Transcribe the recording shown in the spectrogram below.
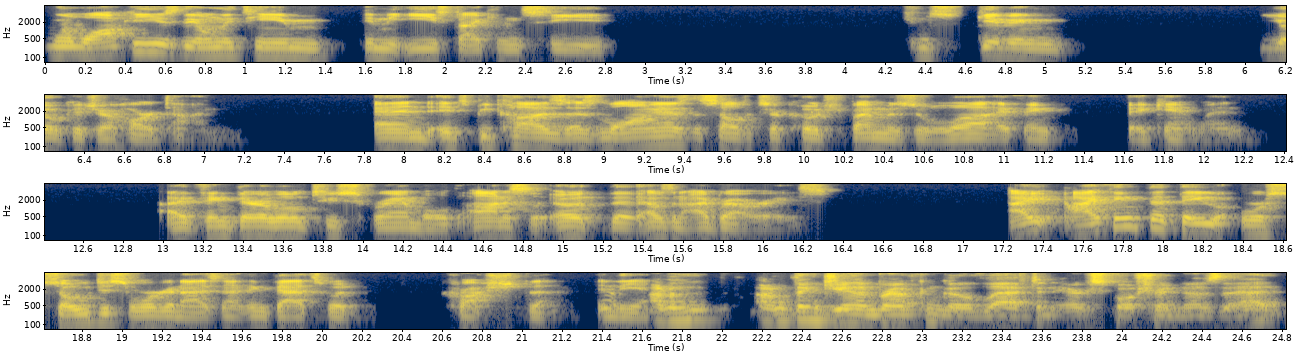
Milwaukee is the only team in the East I can see giving Jokic a hard time. And it's because as long as the Celtics are coached by Mazzulla, I think they can't win. I think they're a little too scrambled, honestly. Oh, that was an eyebrow raise. I I think that they were so disorganized, and I think that's what crushed them in the end. I end. don't I don't think Jaylen Brown can go left, and Erik Spoelstra knows that.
